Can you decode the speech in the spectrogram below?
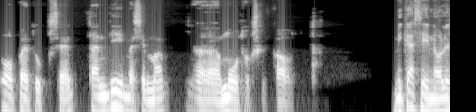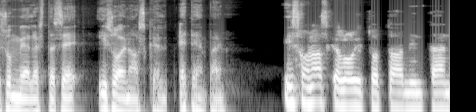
opetukseen tämän viimeisimmän ää, muutoksen kautta. Mikä siinä oli sun mielestä se isoin askel eteenpäin? Isoin askel oli tota, niin tämän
